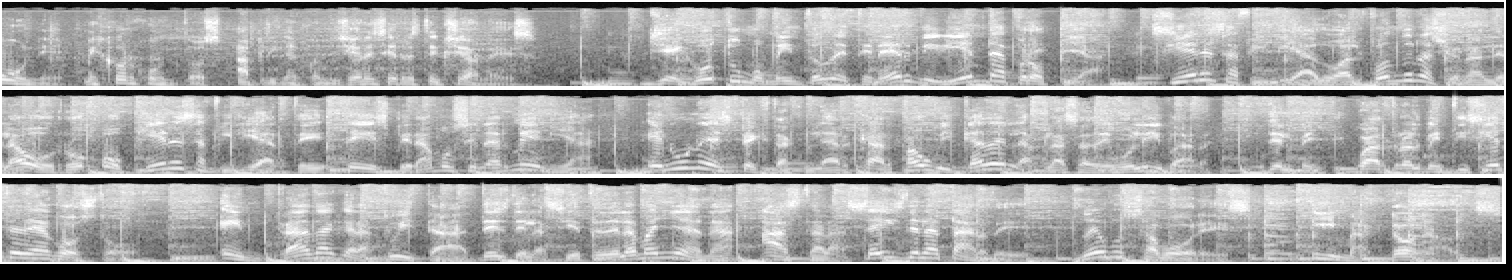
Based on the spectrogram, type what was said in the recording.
Une, mejor juntos. Aplican condiciones y restricciones. Llegó tu momento de tener vivienda propia. Si eres afiliado al Fondo Nacional del Ahorro o quieres afiliarte, te esperamos en Armenia, en una espectacular carpa ubicada en la Plaza de Bolívar, del 24 al 27 de agosto. Entrada gratuita desde las 7 de la mañana hasta las 6 de la tarde. Nuevos sabores y McDonald's.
